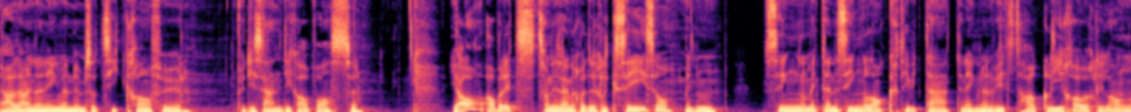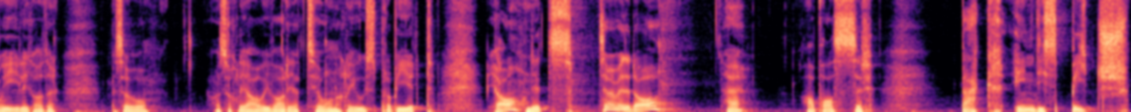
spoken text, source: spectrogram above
ja, da habe ich dann irgendwann nicht mehr so Zeit gehabt für, für die Sendung Abwasser. Ja, aber jetzt, jetzt habe ich es eigentlich wieder ein bisschen gesehen, so mit dem Single, mit diesen Single-Aktivitäten. Irgendwann wird es halt gleich auch ein bisschen langweilig, oder? So, also ein bisschen alle Variationen ein bisschen ausprobiert. Ja, und jetzt sind wir wieder da. Hä? Abwasser. Back in die Speech.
